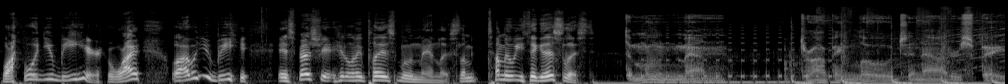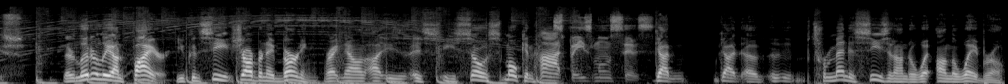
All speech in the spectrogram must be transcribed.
Why would you be here? Why? Why would you be here? Especially here. Let me play this Moon Man list. Let me tell me what you think of this list. The Moon Men, dropping loads in outer space. They're literally on fire. You can see Charbonnet burning right now. Uh, he's, he's, so smoking hot. Space Monsters. Got got a, a tremendous season on the way, on the way, bro.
